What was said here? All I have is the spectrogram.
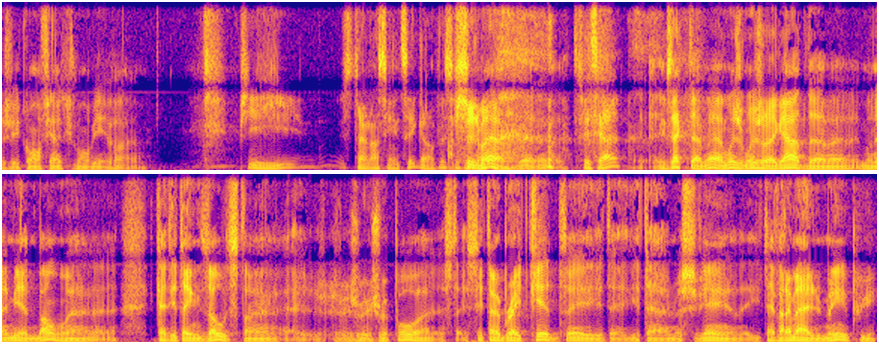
j'ai confiance qu'ils vont bien faire. Puis, C'est un ancien tigre, en plus. Absolument. Spécial? Exactement. Moi, je, moi, je regarde euh, mon ami Edmond, euh, quand il était avec nous autres, c'était un, je, je veux pas, euh, c'était un bright kid, tu sais, il était, il était, je me souviens, il était vraiment allumé, puis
